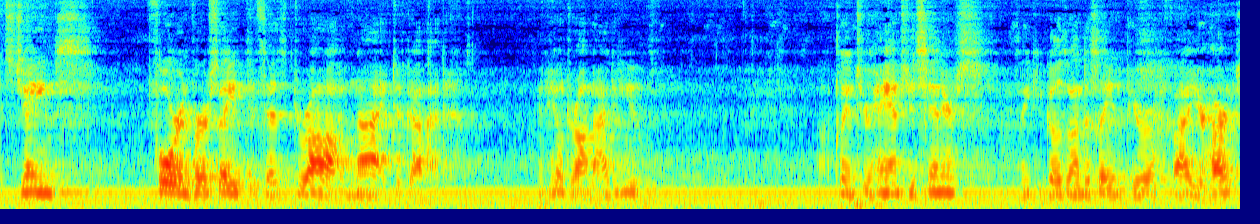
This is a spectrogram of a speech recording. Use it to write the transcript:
It's James 4 and verse 8 that says, Draw nigh to God, and He'll draw nigh to you. cleanse your hands, you sinners. I think he goes on to say, and purify your hearts.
